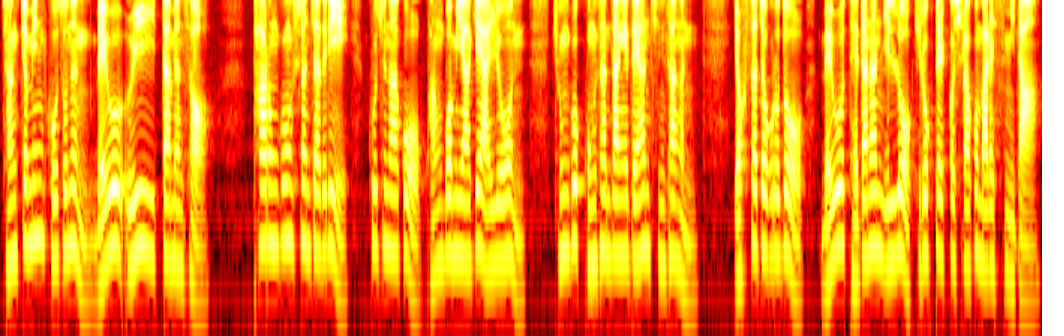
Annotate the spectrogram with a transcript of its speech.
장점인 고소는 매우 의의 있다면서 파룬궁 수련자들이 꾸준하고 광범위하게 알려온 중국 공산당에 대한 진상은 역사적으로도 매우 대단한 일로 기록될 것이라고 말했습니다.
